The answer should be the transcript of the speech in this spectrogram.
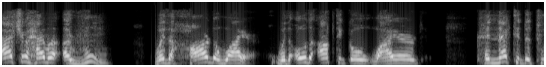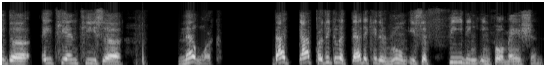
actually have a, a room with a hard wire, with all the optical wire connected to the AT&T's uh, network. That that particular dedicated room is a feeding information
